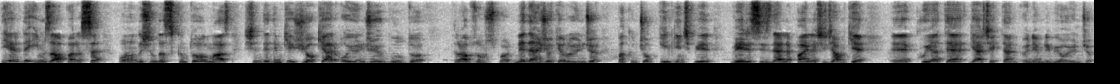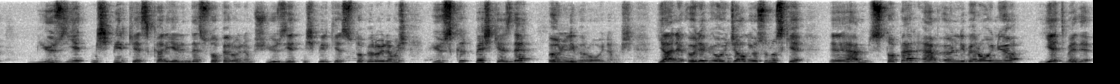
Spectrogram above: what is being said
Diğeri de imza parası. Onun dışında sıkıntı olmaz. Şimdi dedim ki Joker oyuncuyu buldu Trabzonspor. Neden Joker oyuncu? Bakın çok ilginç bir veri sizlerle paylaşacağım ki e, Kuyate gerçekten önemli bir oyuncu. 171 kez kariyerinde stoper oynamış. 171 kez stoper oynamış. 145 kez de ön libero oynamış. Yani öyle bir oyuncu alıyorsunuz ki e, hem stoper hem ön libero oynuyor. Yetmedi.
